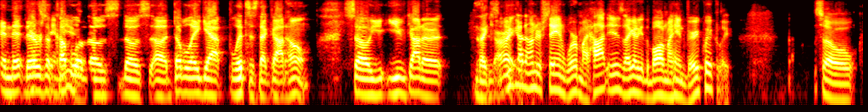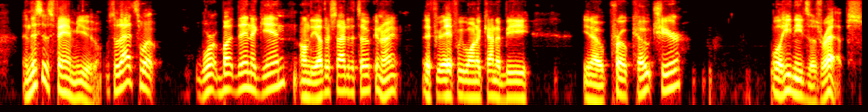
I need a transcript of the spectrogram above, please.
and th- there was a couple of those those uh, double A gap blitzes that got home. So you you've got to like all you right. got to understand where my hot is. I got to get the ball in my hand very quickly. So, and this is FAMU. So that's what we're. But then again, on the other side of the token, right? If if we want to kind of be, you know, pro coach here, well, he needs those reps,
